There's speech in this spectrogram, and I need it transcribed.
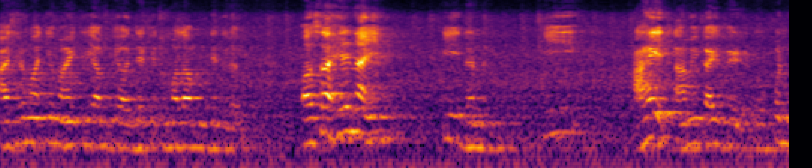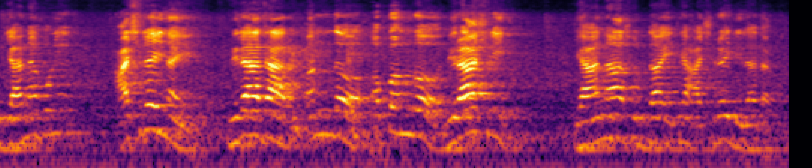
आश्रमाची माहिती आमचे अध्यक्ष तुम्हाला म्हणजे दिलं असं हे नाही की धन आहेत आम्ही काही वेळ घेतो पण ज्यांना कोणी आश्रय नाही निराधार अंध अपंग निराश्रित यांना सुद्धा इथे आश्रय दिला जातो.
